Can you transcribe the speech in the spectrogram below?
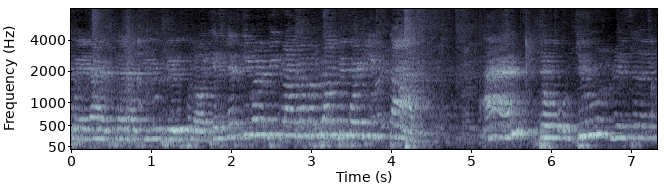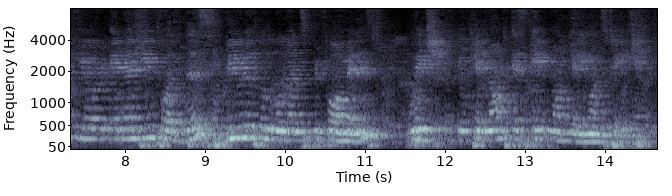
Vera as well as you beautiful audience. Let's give her a big round of applause before she starts. And so do reserve your energy for this beautiful woman's performance, which you cannot escape not getting on stage.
